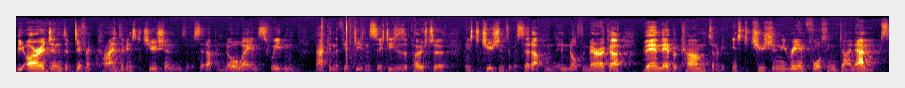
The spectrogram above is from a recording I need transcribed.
the origins of different kinds of institutions that were set up in Norway and Sweden back in the 50s and 60s as opposed to institutions that were set up in, in North America. Then there become sort of institutionally reinforcing dynamics.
